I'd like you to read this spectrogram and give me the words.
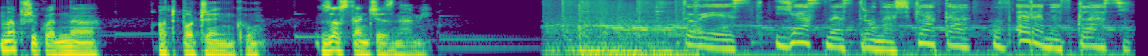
na przykład na odpoczynku. Zostańcie z nami. To jest Jasna strona świata w RMS Classic.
